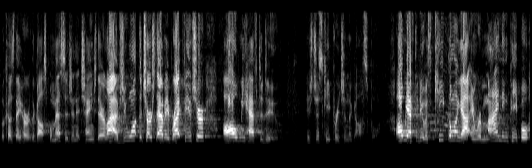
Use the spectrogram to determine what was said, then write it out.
Because they heard the gospel message and it changed their lives. You want the church to have a bright future? All we have to do is just keep preaching the gospel. All we have to do is keep going out and reminding people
